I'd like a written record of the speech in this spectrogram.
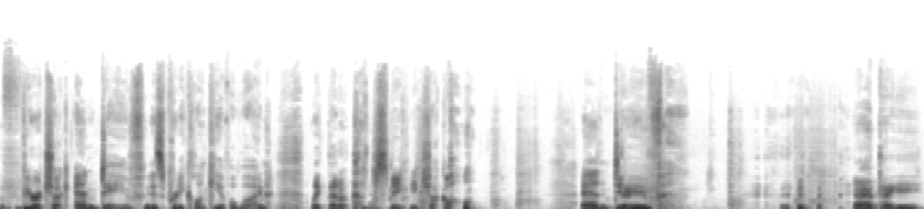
Vera, Chuck, and Dave is pretty clunky of a line. like that, that just made me chuckle. and Dave. And Peggy.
